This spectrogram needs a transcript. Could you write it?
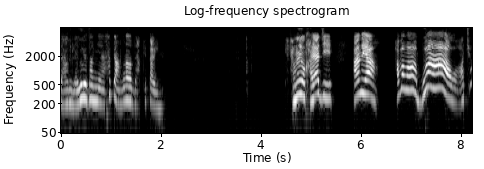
야, 여기 레고 세상이야. 학교 안 가도 돼, 학교 따윈. 당연히 가야지. 아, 근데 야, 봐봐봐. 뭐야. 어, 아침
